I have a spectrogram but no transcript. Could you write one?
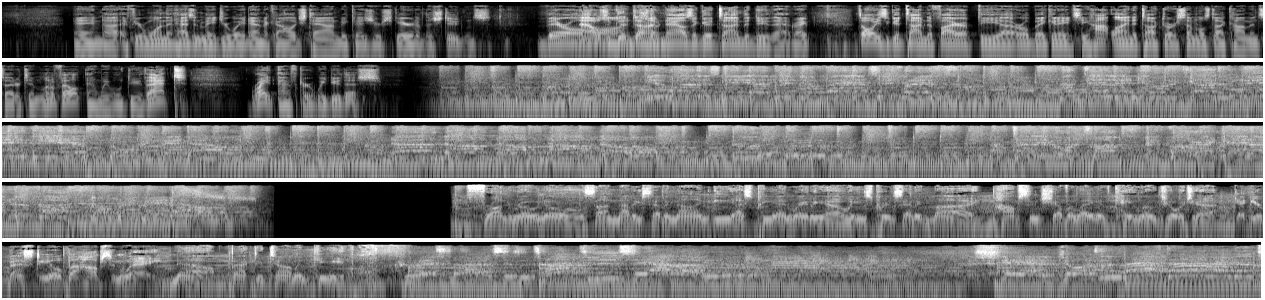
And uh, if you're one that hasn't made your way down to College Town because you're scared of the students, they're all Now's a gone. good time. So now's a good time to do that, right? It's always a good time to fire up the uh, Earl Bacon Agency hotline to talk to our Seminoles.com insider Tim Linafelt, and we will do that right after we do this. Front Row Noles on 97.9 ESPN Radio is presented by Hobson Chevrolet of Cairo, Georgia. Get your best deal the Hobson way. Now, back to Tom and Keith. Christmas is the time to say I love you. Share the joys and laughter and the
